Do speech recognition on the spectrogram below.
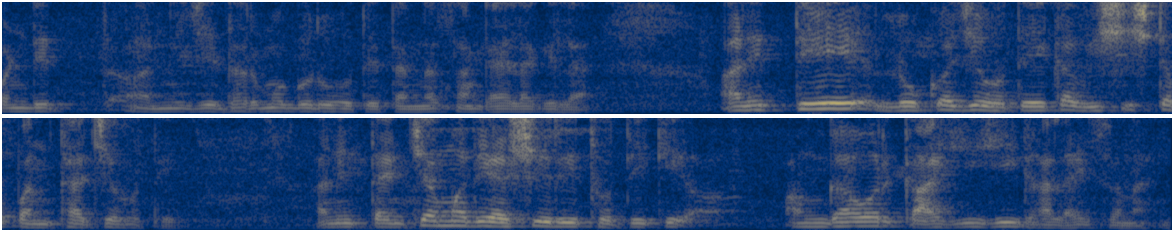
पंडित आणि जे धर्मगुरू होते त्यांना सांगायला गेला. आणि ते लोक जे होते एका विशिष्ट पंथाचे होते. आणि त्यांच्यामध्ये अशी रीत होती की अंगावर काहीही घालायचं नाही.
